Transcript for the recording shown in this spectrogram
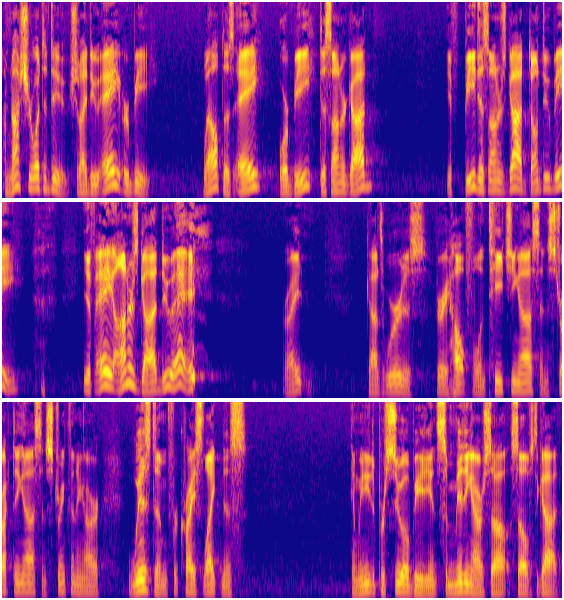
I'm not sure what to do. Should I do A or B? Well, does A or B dishonor God? If B dishonors God, don't do B. if A honors God, do A. right? God's word is very helpful in teaching us, instructing us, and strengthening our wisdom for Christ's likeness. And we need to pursue obedience, submitting ourselves to God.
